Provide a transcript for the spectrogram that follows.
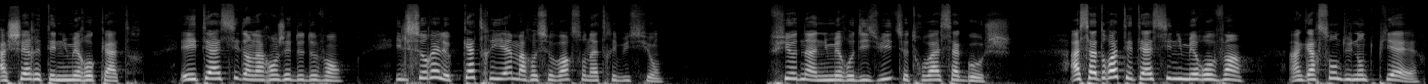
Asher était numéro 4 et était assis dans la rangée de devant. Il serait le quatrième à recevoir son attribution. Fiona, numéro 18, se trouva à sa gauche. À sa droite était assis numéro 20, un garçon du nom de Pierre,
